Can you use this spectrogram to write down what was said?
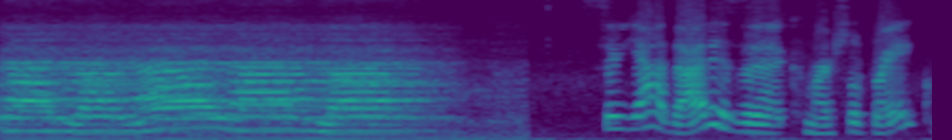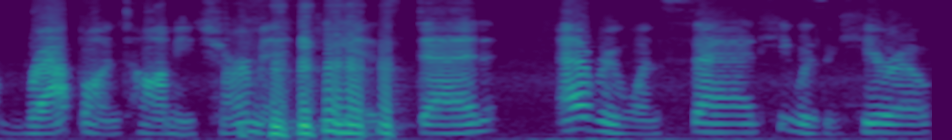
La la la la la. So yeah, that is a commercial break. Rap on Tommy Sherman. He is dead. Everyone's sad. He was a hero.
